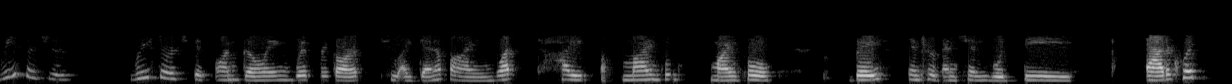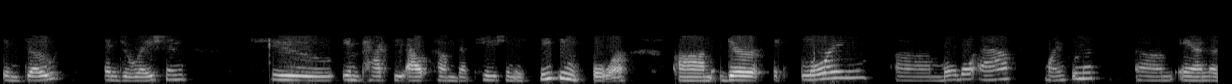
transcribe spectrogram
research is, research is ongoing with regards to identifying what type of mindful, mindful-based intervention would be adequate in dose and duration to impact the outcome that patient is seeking for. Um, they're exploring uh, mobile app mindfulness um, and a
